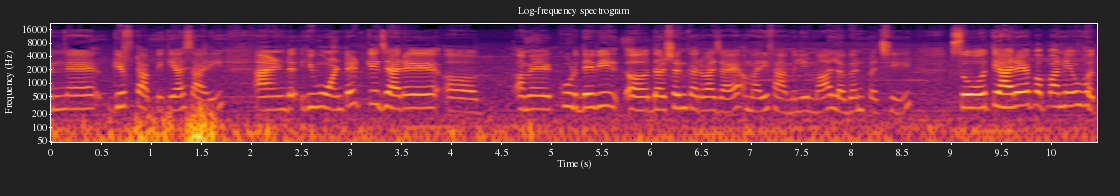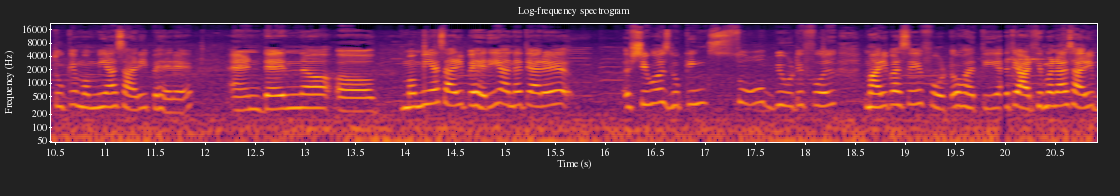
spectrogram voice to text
એમને ગિફ્ટ આપી હતી આ સાડી એન્ડ હી વોન્ટેડ કે જ્યારે અમે કુળદેવી દર્શન કરવા જાય અમારી ફેમિલીમાં લગ્ન પછી. સો ત્યારે પપ્પાને એવું હતું કે મમ્મી આ સાડી પહેરે. એન્ડ દેન મમ્મી આ સાડી પહેરી અને ત્યારે she was looking so beautiful મારી પાસે એ ફોટો હતી. ત્યારથી મને આ સાડી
